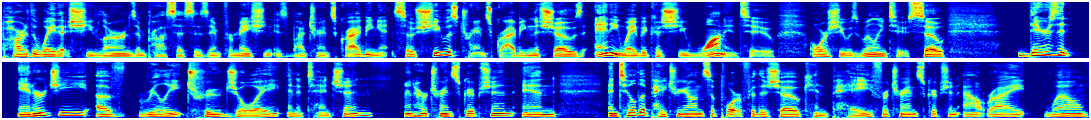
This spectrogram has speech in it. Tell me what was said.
part of the way that she learns and processes information is by transcribing it. So she was transcribing the shows anyway because she wanted to or she was willing to. So there's an energy of really true joy and attention in her transcription. And until the Patreon support for the show can pay for transcription outright, well,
